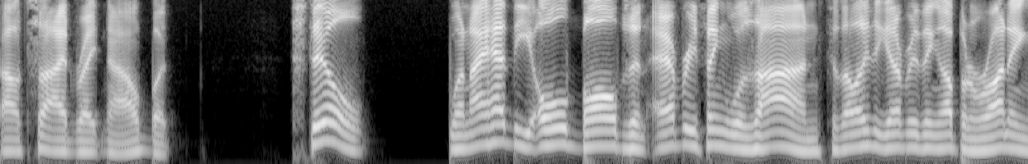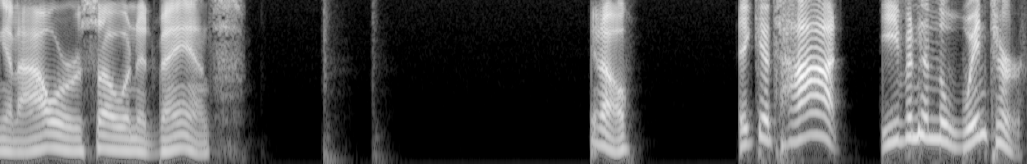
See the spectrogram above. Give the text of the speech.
outside right now, but still, when I had the old bulbs and everything was on, because I like to get everything up and running an hour or so in advance, you know, it gets hot even in the winter.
